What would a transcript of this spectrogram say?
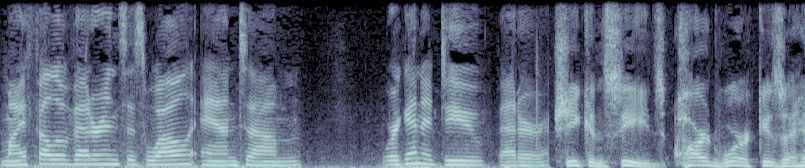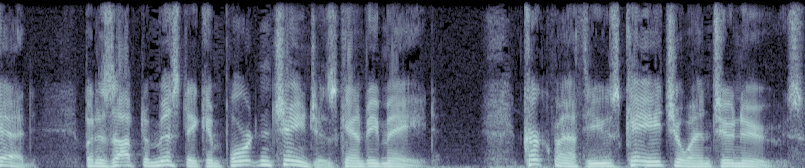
my fellow veterans as well, and um, we're going to do better. She concedes hard work is ahead, but is optimistic important changes can be made. Kirk Matthews, KHON 2 News.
